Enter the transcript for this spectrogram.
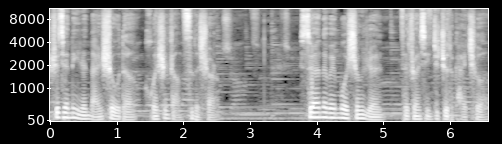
是件令人难受的、浑身长刺的事儿。虽然那位陌生人在专心致志的开车，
